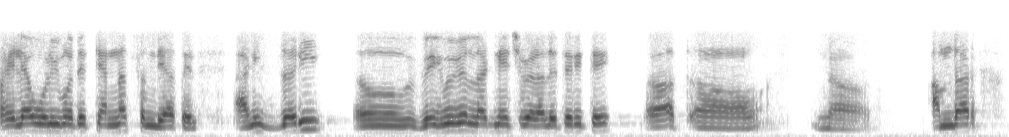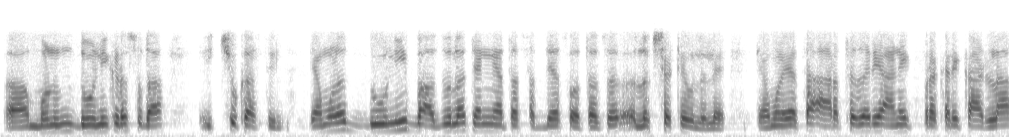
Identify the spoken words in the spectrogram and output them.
पहिल्या ओळीमध्ये त्यांनाच संधी असेल. आणि जरी वेगवेगळे लढण्याची वेळ आली तरी ते आमदार म्हणून दोन्हीकडे सुद्धा इच्छुक असतील. त्यामुळे दोन्ही बाजूला त्यांनी आता सध्या स्वतःचं लक्ष ठेवलेलं आहे. त्यामुळे याचा अर्थ जरी अनेक प्रकारे काढला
